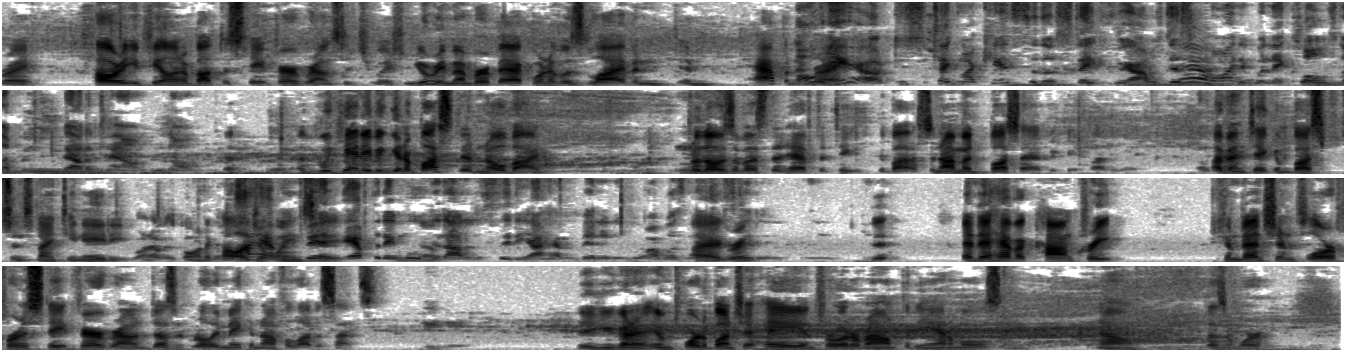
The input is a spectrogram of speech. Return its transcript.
right. How are you feeling about the state fairground situation? You remember back when it was live and, and happening, oh right? yeah, I used to take my kids to the state fair. I was disappointed when they closed up and moved out of town. You know. Uh, We can't even get a bus to Novi for Mm. those of us that have to take the bus. And I'm a bus advocate, by the way. I've been taking bus since 1980 when I was going to Well, college I at Wayne been State. after they moved Yep. it out of the city. I haven't been anymore. I wasn't. I agree. In, in. It- and to have a concrete convention floor for a state fairground doesn't really make an awful lot of sense. Mhm. You're going to import a bunch of hay and throw it around for the animals, and no, it doesn't work.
